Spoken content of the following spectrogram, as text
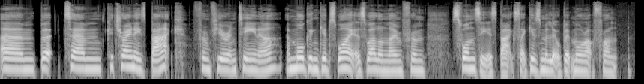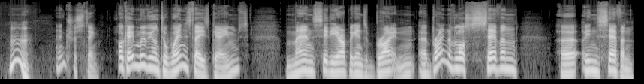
Um, but um, Cutrone's back from Fiorentina, and Morgan Gibbs White as well on loan from Swansea is back, so that gives them a little bit more up front. Hmm, interesting. Okay, moving on to Wednesday's games. Man City are up against Brighton. Uh, Brighton have lost seven uh, in seven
